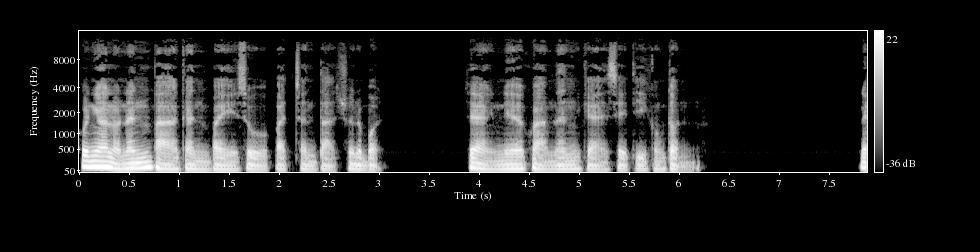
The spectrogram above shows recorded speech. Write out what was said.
คนงานเหล่านั้นพากันไปสู่ปัจจันตชนบท แจ้งเนื้อความนั้นแก่เศรษฐีของตน ใน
